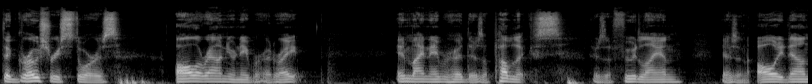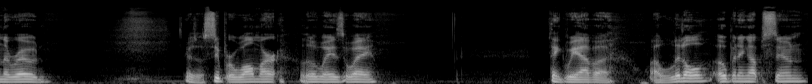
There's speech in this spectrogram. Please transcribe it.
the grocery stores all around your neighborhood, right? In my neighborhood, there's a Publix, there's a Food Lion, there's an Aldi down the road, there's a Super Walmart a little ways away. I think we have a a little opening up soon.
